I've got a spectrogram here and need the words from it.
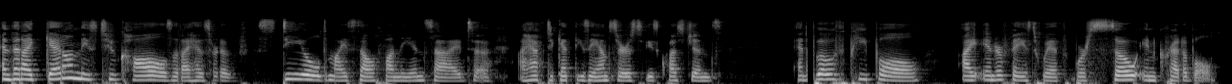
and then I get on these two calls that I had sort of steeled myself on the inside to, I have to get these answers to these questions. And both people I interfaced with were so incredible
